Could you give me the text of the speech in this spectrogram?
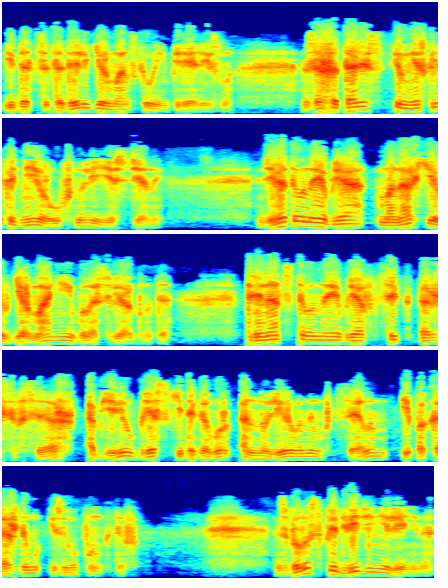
и до цитадели германского империализма. Зашатались и в несколько дней рухнули ее стены. 9 ноября монархия в Германии была свергнута. 13 ноября в ЦИК РСФСР объявил Брестский договор аннулированным в целом и по каждому из его пунктов. Сбылось предвидение Ленина.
